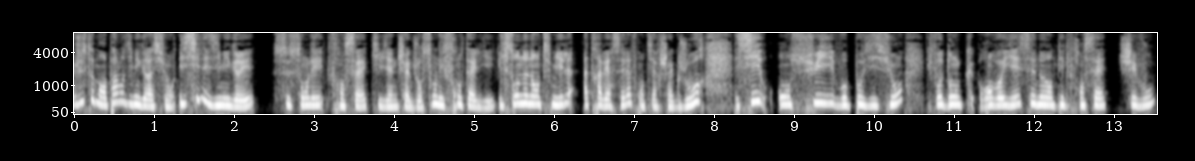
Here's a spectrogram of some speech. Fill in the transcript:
Justement, en parlant d'immigration, ici les immigrés, ce sont les Français qui viennent chaque jour, ce sont les frontaliers. Ils sont 90 000 à traverser la frontière chaque jour. Si on suit vos positions, il faut donc renvoyer ces 90 000 Français chez vous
